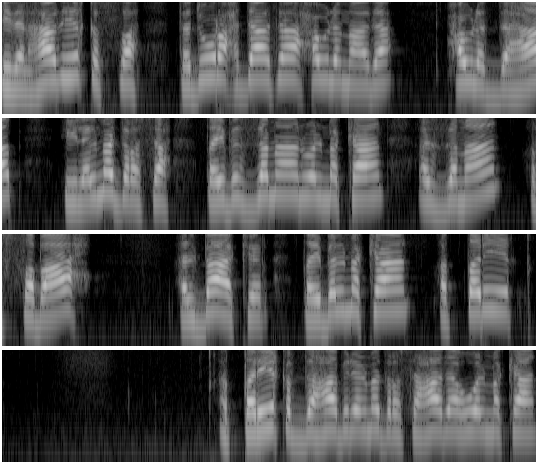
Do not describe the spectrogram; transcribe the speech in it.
إذا هذه قصة تدور أحداثها حول ماذا؟ حول الذهاب إلى المدرسة. طيب الزمان والمكان الزمان الصباح الباكر. طيب المكان الطريق. الطريق الذهاب إلى المدرسة هذا هو المكان.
